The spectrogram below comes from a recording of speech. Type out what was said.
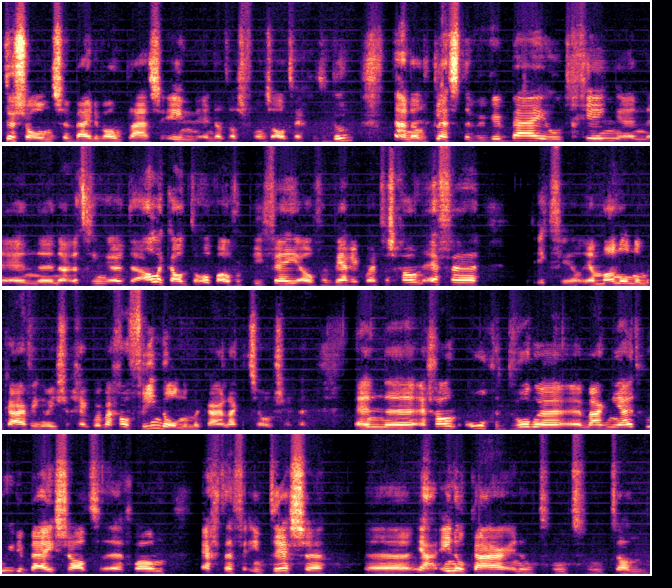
tussen onze beide woonplaatsen in. En dat was voor ons altijd goed te doen. Nou, dan kletsten we weer bij hoe het ging. En, en uh, nou, dat ging uh, alle kanten op over privé, over werk. Maar het was gewoon even, ik veel. Ja, mannen onder elkaar vingen niet zo gek. Maar gewoon vrienden onder elkaar, laat ik het zo zeggen. En, uh, en gewoon ongedwongen, maakt niet uit hoe je erbij zat. gewoon echt even interesse ja, in elkaar en hoe het, hoe hoe dan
